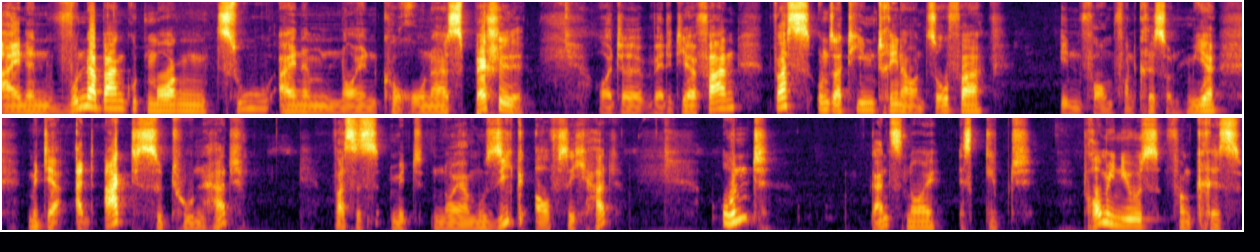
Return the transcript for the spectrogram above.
Einen wunderbaren guten Morgen zu einem neuen Corona-Special. Heute werdet ihr erfahren, was unser Team Trainer und Sofa in Form von Chris und mir mit der Antarktis zu tun hat, was es mit neuer Musik auf sich hat und ganz neu, es gibt Promi-News von Chris.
